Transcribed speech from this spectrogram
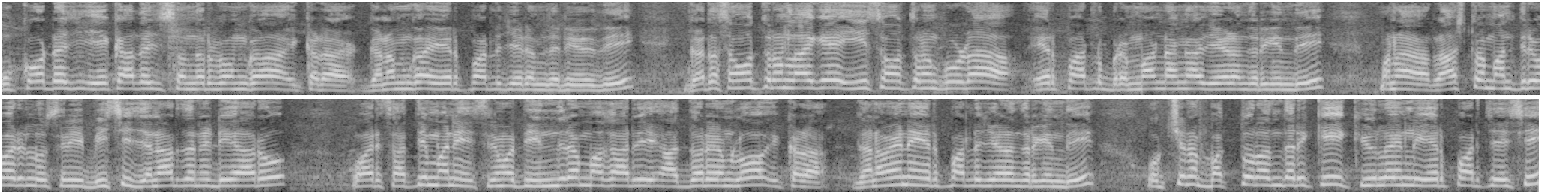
ముక్కోట ఏకాదశి సందర్భంగా ఇక్కడ ఘనంగా ఏర్పాట్లు చేయడం జరిగింది గత సంవత్సరం లాగే ఈ సంవత్సరం కూడా ఏర్పాట్లు బ్రహ్మాండంగా చేయడం జరిగింది. మన రాష్ట్ర మంత్రివర్యులు శ్రీ బీసీ జనార్దన్ రెడ్డి గారు వారి సతీమణి శ్రీమతి ఇందిరమ్మ గారి ఆధ్వర్యంలో ఇక్కడ ఘనమైన ఏర్పాట్లు చేయడం జరిగింది. వచ్చిన భక్తులందరికీ క్యూ లైన్లు ఏర్పాటు చేసి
